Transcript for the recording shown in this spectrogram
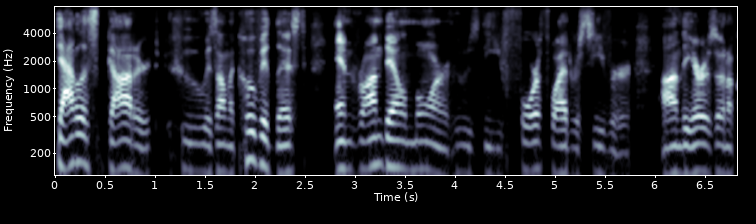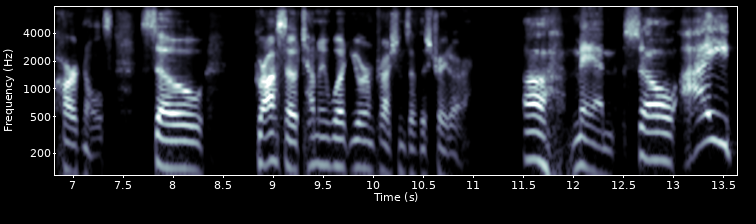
Dallas Goedert, who is on the COVID list, and Rondale Moore, who's the fourth wide receiver on the Arizona Cardinals. So Grasso, tell me what your impressions of this trade are. Oh man. So I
